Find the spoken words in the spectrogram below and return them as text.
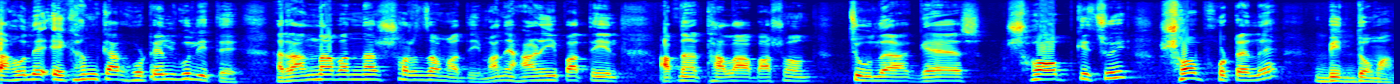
তাহলে এখানকার হোটেলগুলিতে রান্নাবান্নার সরঞ্জামাদি মানে হাঁড়ি, পাতিল, আপনার থালা, বাসন, চুলা, গ্যাস সব কিছুই সব হোটেলে বিদ্যমান।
